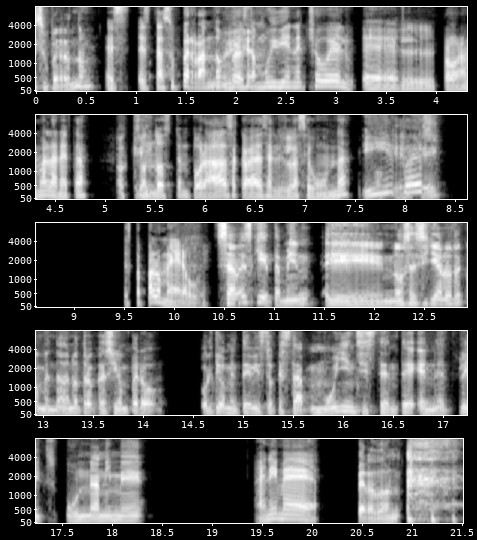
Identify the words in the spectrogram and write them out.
súper random. Es, está súper random, Muy pero está muy bien hecho güey, el, el programa, la neta. Son dos temporadas, acaba de salir la segunda. Y Ok, pues ok. está palomero, güey. Sabes que también, eh, no sé si ya lo he recomendado en otra ocasión, pero últimamente he visto que está muy insistente en Netflix un anime, Anime. perdón,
